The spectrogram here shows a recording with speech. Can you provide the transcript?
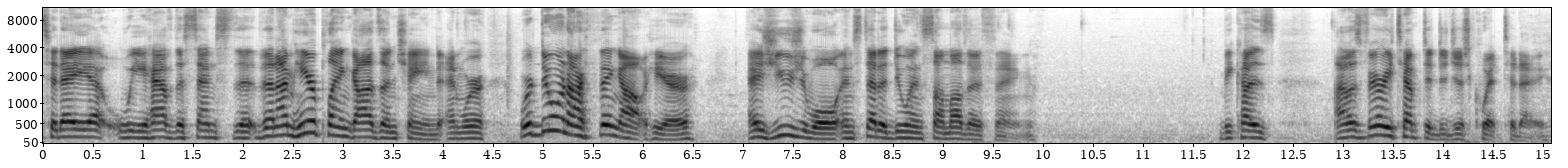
today we have the sense that, that I'm here playing Gods Unchained and we're we're doing our thing out here as usual instead of doing some other thing. Because I was very tempted to just quit today.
